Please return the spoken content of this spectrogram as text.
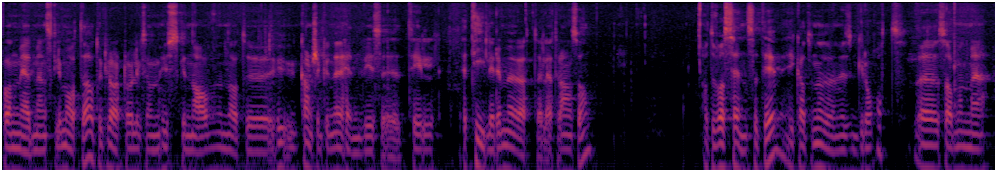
på en medmenneskelig måte. At du klarte å liksom huske navn. At du kanskje kunne henvise til et tidligere møte eller et eller annet sånt. At du var sensitiv. Ikke at du nødvendigvis gråt eh, sammen med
